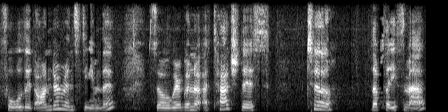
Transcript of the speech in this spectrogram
fold it under and steam it. So we're going to attach this to the placemat.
